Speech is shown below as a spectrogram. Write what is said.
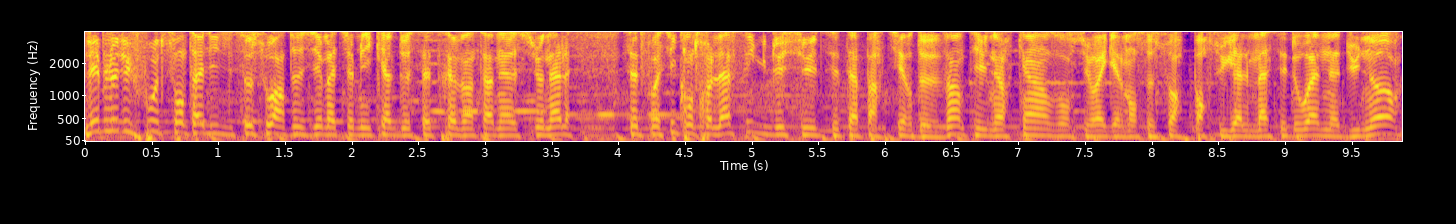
Les Bleus du foot sont à Lille ce soir, deuxième match amical de cette trêve internationale. Cette fois-ci contre l'Afrique du Sud. C'est à partir de 21h15. On suivra également ce soir Portugal-Macédoine du Nord.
